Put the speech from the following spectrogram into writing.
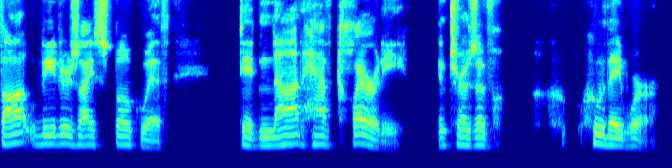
thought leaders I spoke with did not have clarity in terms of who they were.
